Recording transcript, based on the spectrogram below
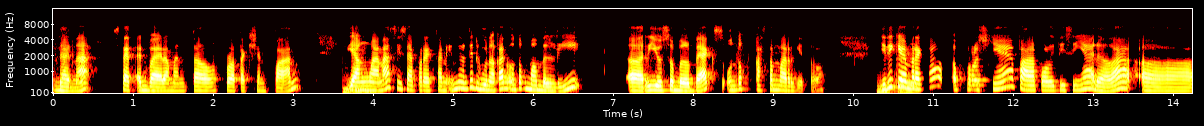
dana State Environmental Protection Fund hmm. yang mana si separate fund ini nanti digunakan untuk membeli uh, reusable bags untuk customer gitu. Jadi kayak mereka approach-nya para politisinya adalah uh,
